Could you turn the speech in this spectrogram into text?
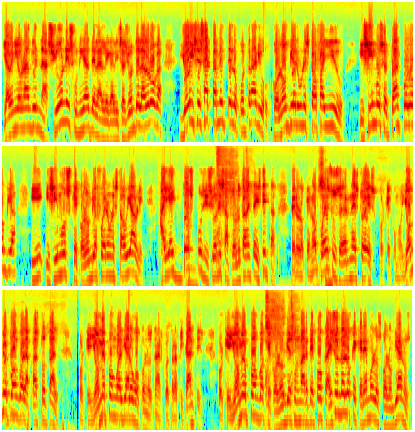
y ha venido hablando en Naciones Unidas de la legalización de la droga. Yo hice exactamente lo contrario. Colombia era un Estado fallido. Hicimos el Plan Colombia y hicimos que Colombia fuera un Estado viable. Ahí hay dos mm. posiciones absolutamente distintas. Pero lo que no puede suceder en esto es, porque como yo me opongo a la paz total, porque yo me pongo al diálogo con los narcotraficantes, porque yo me opongo a que Colombia es un mar de coca. Eso no es lo que queremos los colombianos.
